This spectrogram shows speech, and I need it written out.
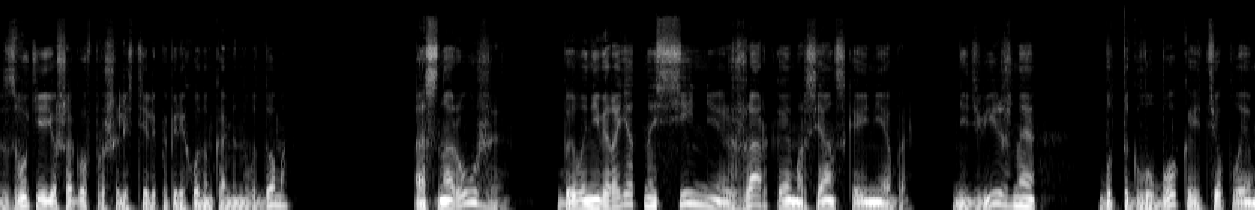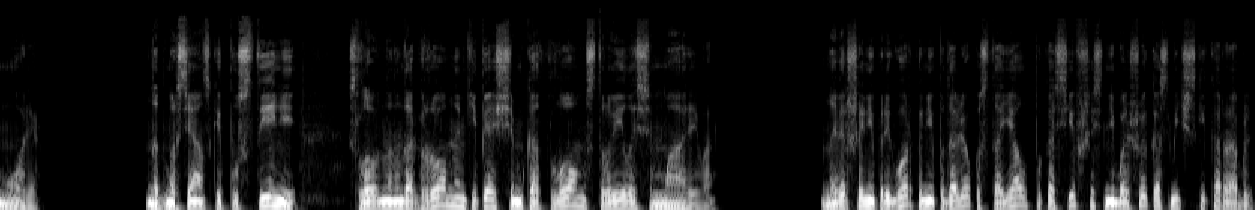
Звуки ее шагов прошелестели по переходам каменного дома, а снаружи было невероятно синее, жаркое марсианское небо, недвижное, будто глубокое теплое море. Над марсианской пустыней, словно над огромным кипящим котлом, струилась марево. На вершине пригорка неподалеку стоял, покосившись, небольшой космический корабль.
